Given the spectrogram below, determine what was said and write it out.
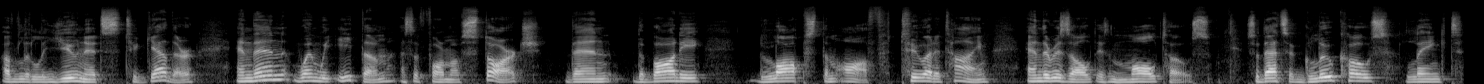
of little units together. And then when we eat them as a form of starch, then the body lops them off two at a time and the result is maltose. So that's a glucose linked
